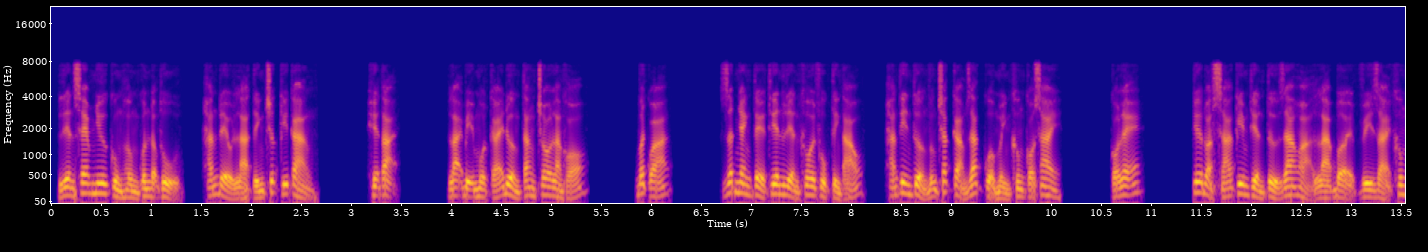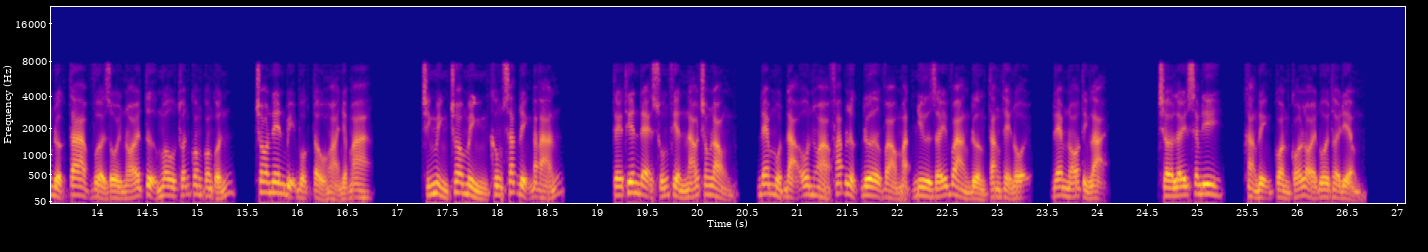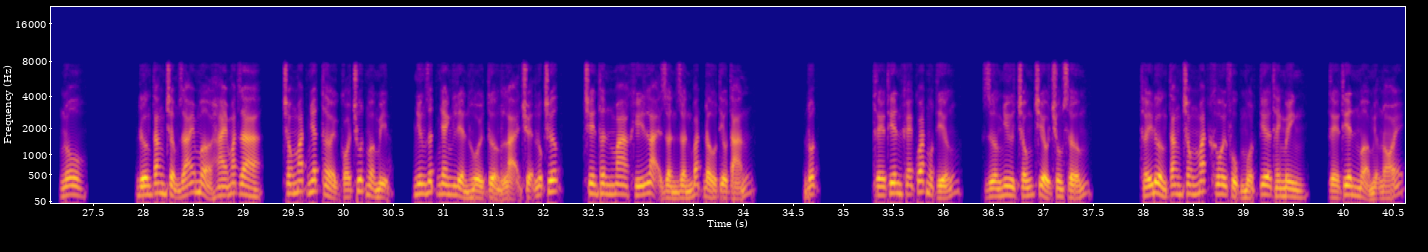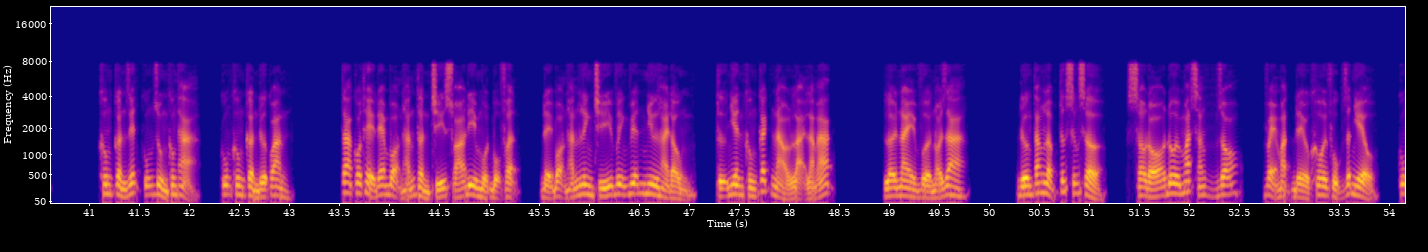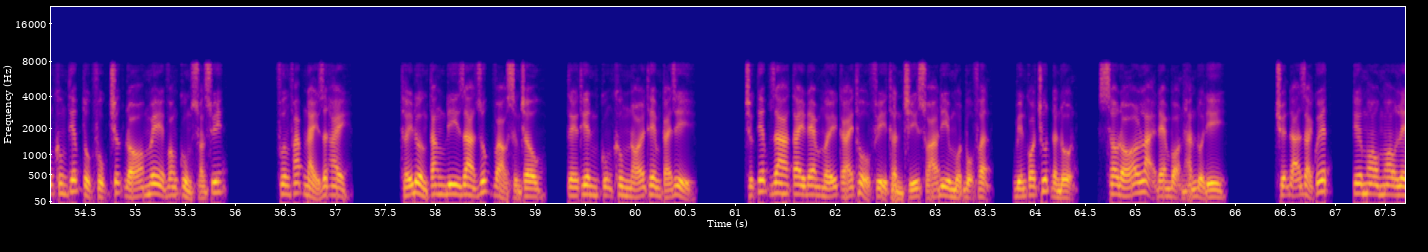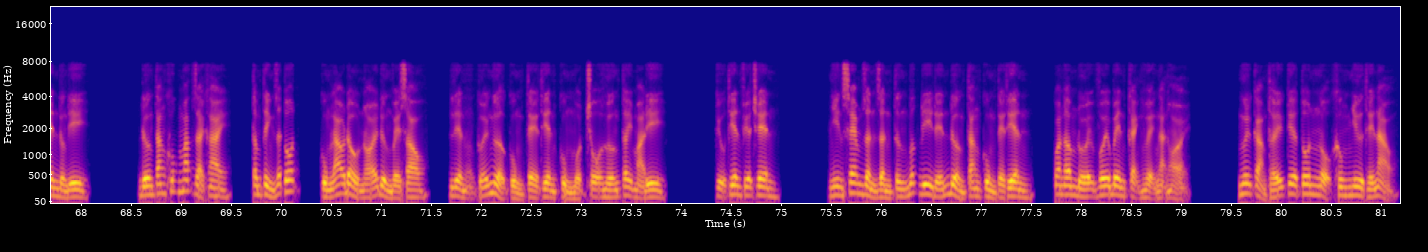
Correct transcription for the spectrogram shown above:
Liền xem như cùng hồng quân động thủ, hắn đều là tính trước kỹ càng hiện tại lại bị một cái đường tăng cho làm khó. Bất quá, rất nhanh tề thiên liền khôi phục tỉnh táo, hắn tin tưởng vững chắc cảm giác của mình không có sai. Có lẽ, kia đoạt xá kim tiền tử ra hỏa là bởi vì giải không được ta vừa rồi nói tự mâu thuẫn con con quấn, cho nên bị buộc tàu hỏa nhập ma. Chính mình cho mình không xác định đáp án. Tề thiên đệ xuống phiền não trong lòng, đem một đạo ôn hòa pháp lực đưa vào mặt như giấy vàng đường tăng thể nội, đem nó tỉnh lại. Chờ lấy xem đi, khẳng định còn có lòi đôi thời điểm. Nô. Đường tăng chậm rãi mở hai mắt ra trong mắt nhất thời có chút mờ mịt, nhưng rất nhanh liền hồi tưởng lại chuyện lúc trước, trên thân ma khí lại dần dần bắt đầu tiêu tán. Đốt. Tề thiên khẽ quát một tiếng, dường như chống chiều trông sớm. Thấy đường tăng trong mắt khôi phục một tia thanh minh, tề thiên mở miệng nói, không cần giết cũng dùng không thả, cũng không cần đưa quan. Ta có thể đem bọn hắn thần trí xóa đi một bộ phận, để bọn hắn linh trí vĩnh viễn như hài đồng, tự nhiên không cách nào lại làm ác. Lời này vừa nói ra, đường tăng lập tức xứng sở sau đó đôi mắt sáng rõ, vẻ mặt đều khôi phục rất nhiều, cũng không tiếp tục phục trước đó mê vong cùng xoắn suýt phương pháp này rất hay. Thấy đường tăng đi ra giúp vào sừng châu tề thiên cũng không nói thêm cái gì. Trực tiếp ra tay đem mấy cái thổ phỉ thần trí xóa đi một bộ phận, biến có chút đần độn, sau đó lại đem bọn hắn đuổi đi. Chuyện đã giải quyết, kia mau mau lên đường đi. Đường tăng khúc mắc giải khai, tâm tình rất tốt, cùng lao đầu nói đường về sau, liền cưỡi ngựa cùng tề thiên cùng một chỗ hướng tây mà đi. Cựu thiên phía trên. Nhìn xem dần dần từng bước đi đến đường tăng cùng tề thiên, quan âm đối với bên cạnh huệ ngạn hỏi. Ngươi cảm thấy kia tôn ngộ không như thế nào?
